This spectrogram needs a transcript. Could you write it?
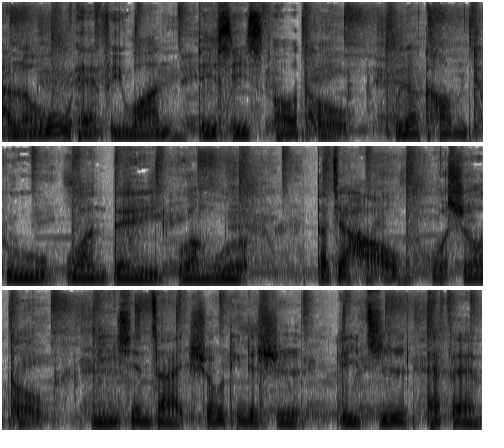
Hello everyone, this is Otto. Welcome to One Day One Word. 大家好，我是 Otto。您现在收听的是荔枝 FM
